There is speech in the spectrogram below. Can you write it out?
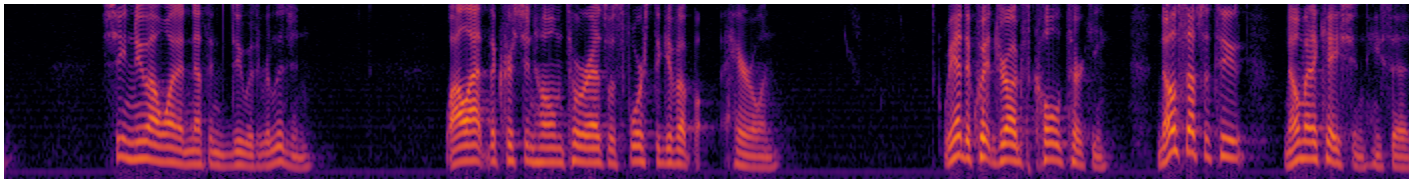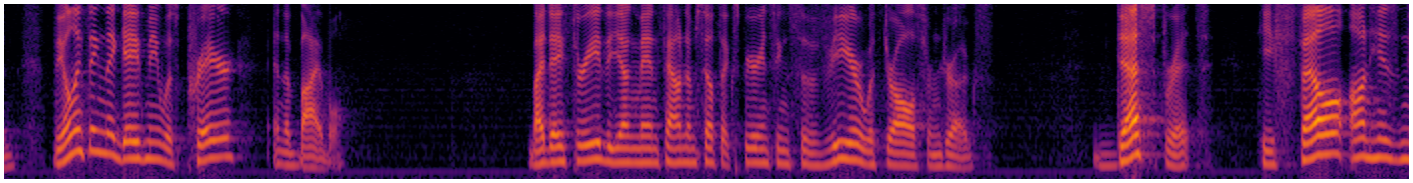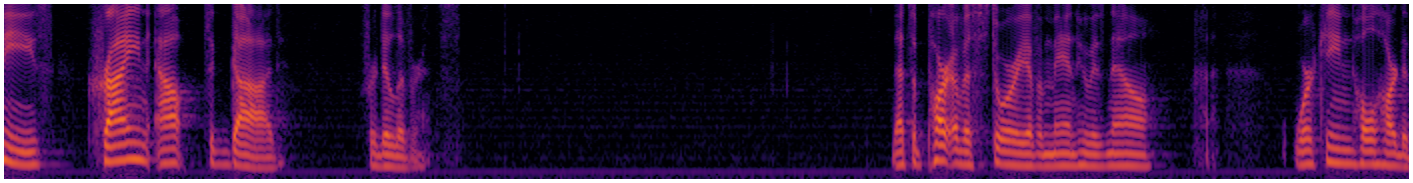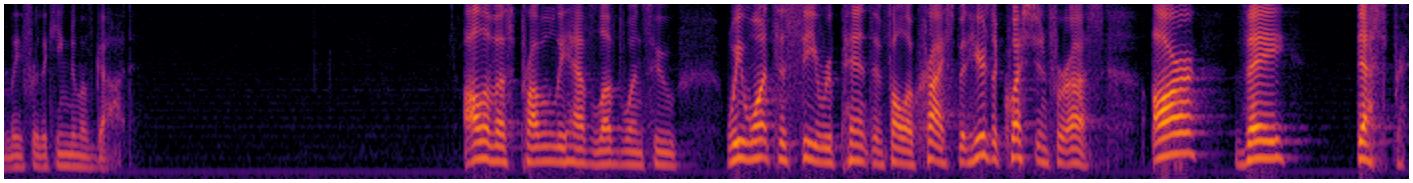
She knew I wanted nothing to do with religion. While at the Christian home, Torres was forced to give up heroin. We had to quit drugs cold turkey. No substitute, no medication, he said. The only thing they gave me was prayer and the Bible. By day three, the young man found himself experiencing severe withdrawals from drugs. Desperate, he fell on his knees, crying out to God for deliverance. That's a part of a story of a man who is now working wholeheartedly for the kingdom of God. All of us probably have loved ones who we want to see repent and follow Christ. But here's a question for us Are they desperate?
